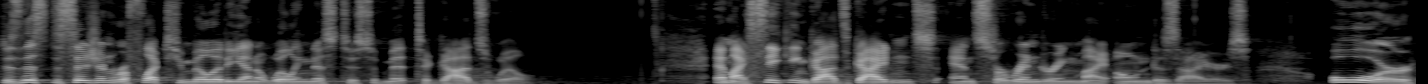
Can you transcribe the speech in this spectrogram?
does this decision reflect humility and a willingness to submit to God's will? Am I seeking God's guidance and surrendering my own desires? Or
